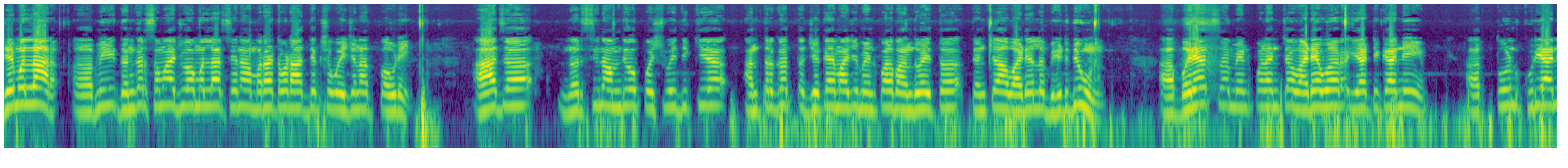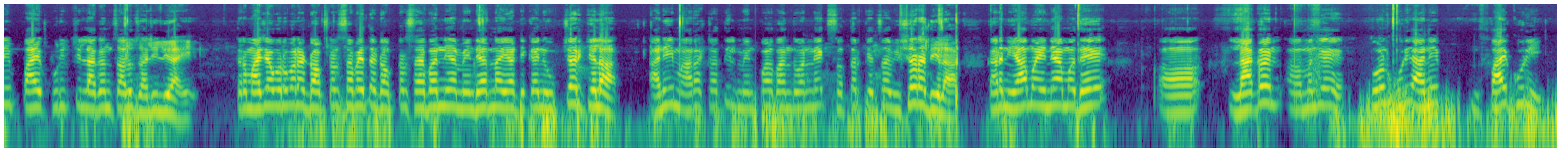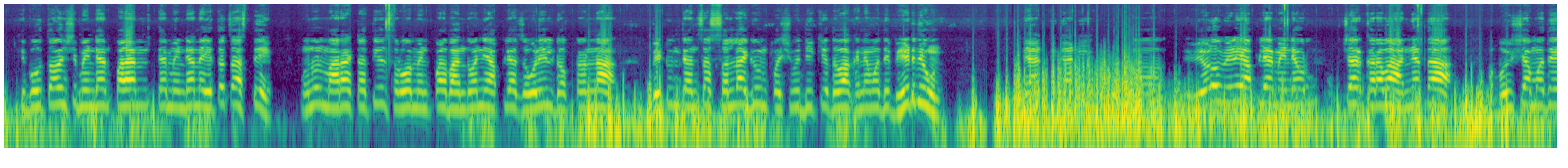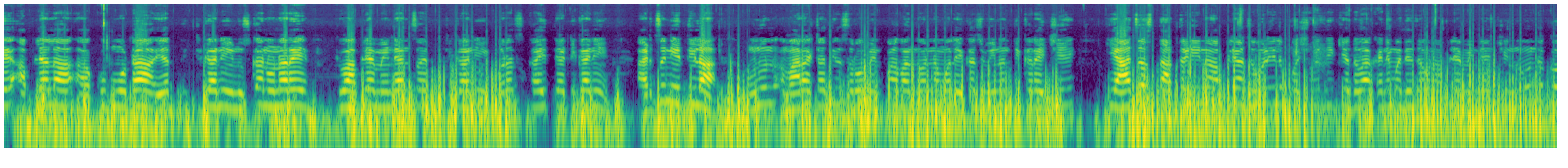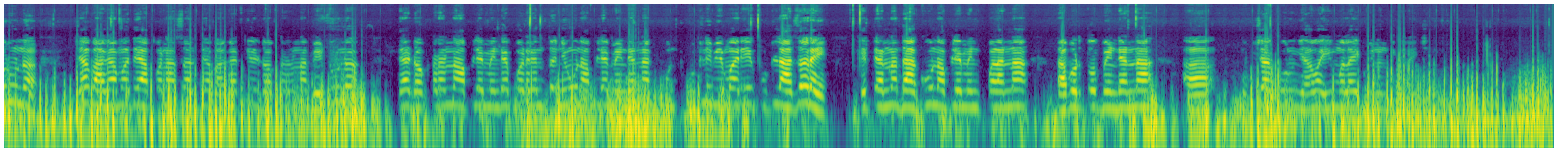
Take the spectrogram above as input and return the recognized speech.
जय मल्हार. मी धनगर समाज युवा मल्हार सेना मराठवाडा अध्यक्ष वैजनाथ पावडे. आज नरसी नामदेव पशुवैद्यकीय अंतर्गत जे काय माझे मेंढपाळ बांधव आहेत त्यांच्या वाड्याला भेट देऊन बऱ्याच मेंढपाळांच्या वाड्यावर या ठिकाणी तोंडखुरी आणि पायखुरीची लागण चालू झालेली आहे. तर माझ्याबरोबर डॉक्टर साहेब आहेत. तर डॉक्टर साहेबांनी या मेंढ्यांना या ठिकाणी उपचार केला आणि महाराष्ट्रातील मेंढपाळ बांधवांना एक सतर्कतेचा इशारा दिला. कारण या महिन्यामध्ये लागण म्हणजे तोंडखुरी आणि पायखुरी ही बहुतांश मेंढ्यांपाळां त्या मेंढ्यांना येतच असते. म्हणून महाराष्ट्रातील सर्व मेंढपाळ बांधवांनी आपल्या जवळील डॉक्टरांना भेटून त्यांचा सल्ला घेऊन पशुवैद्यकीय दवाखान्यामध्ये भेट देऊन त्या ठिकाणी वेळोवेळी आपल्या मेंढ्यावर उपचार करावा. अन्यथा भविष्यामध्ये आपल्याला खूप मोठा या ठिकाणी नुकसान होणार आहे किंवा आपल्या मेंढ्यांचं ठिकाणी बरंच काही त्या ठिकाणी अडचणी येतील. म्हणून महाराष्ट्रातील सर्व मेंढपाळ बांधवांना मला एकच विनंती करायची की आजच तातडीनं आपल्या जवळील पशुवैद्यकीय दवाखान्यामध्ये जाऊन आपल्या मेंढ्यांची नोंद करून ज्या भागामध्ये आपण असाल त्या भागातील डॉक्टरांना भेटून त्या डॉक्टरांना आपल्या मेंढ्यापर्यंत नेऊन आपल्या मेंढ्यांना कु- कुठली बिमारी आहे कुठला आजार आहे हे त्यांना दाखवून आपल्या मेंढपाळांना ताबडतोब मेंढ्यांना उपचार करून घ्यावा ही मला एक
